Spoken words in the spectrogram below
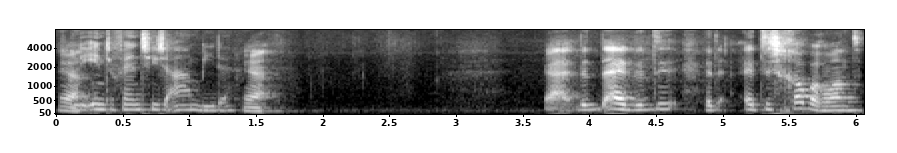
ja. Van die interventies aanbieden. Ja. Ja, het, het is grappig, want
